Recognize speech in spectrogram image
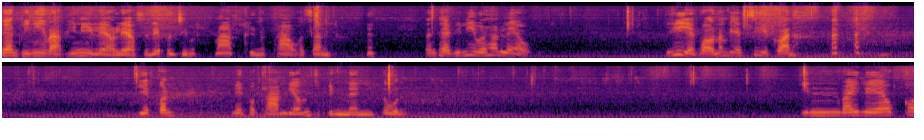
แฟนพี่นี่ว่าพี่นี่แล้วแล้วสิได้เพิ่นสิมากขึ้นข่าวว่าซั่นตั้งแต่พี่นี่บ่าทันแล้วพี่นี่อยากเว้าน้ำ FC ก่อนเก็บก่อนเม็ดมะขามเดียวมันจะเป็นนันต้น กินไว้แล้วก็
